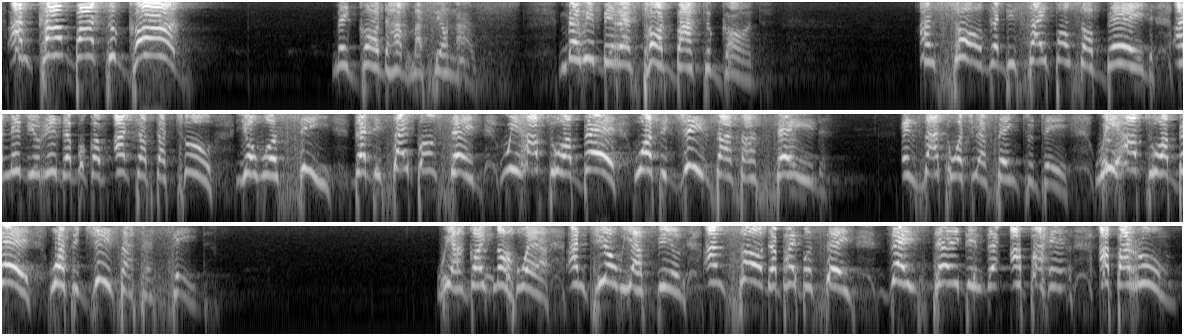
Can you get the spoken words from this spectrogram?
and come back to God? May God have mercy on us. May we be restored back to God. And so the disciples obeyed. And if you read the book of Acts chapter 2, you will see the disciples said, we have to obey what Jesus has said. Is that what you are saying today? We have to obey what Jesus has said. We are going nowhere until we are filled. And so the Bible says they stayed in the upper, upper room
